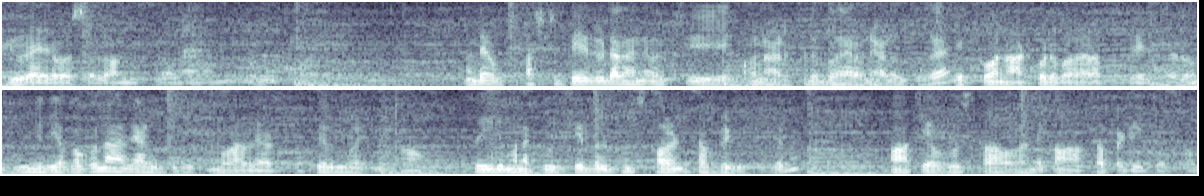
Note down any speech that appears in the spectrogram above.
ప్యూర్ హైదరాబాద్ స్టైల్లో అందిస్తున్నాం. అంటే ఫస్ట్ పేరు చూడగానే వచ్చి ఎక్కువ నాటుకుడి బగారని అడుగుతుందా? ఎక్కువ నాటుకోడి బగారా చేస్తారు మీరు చెప్పకుండా వాళ్ళే అడుగుతుంది వాళ్ళే అడుగుతారు. బట్టి సో ఇది మనకు చేపల పులుసు కావాలంటే సపరేట్ ఇస్తారు కదా? చేపూస్ కావాలంటే సపరేట్ ఇచ్చేస్తాం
